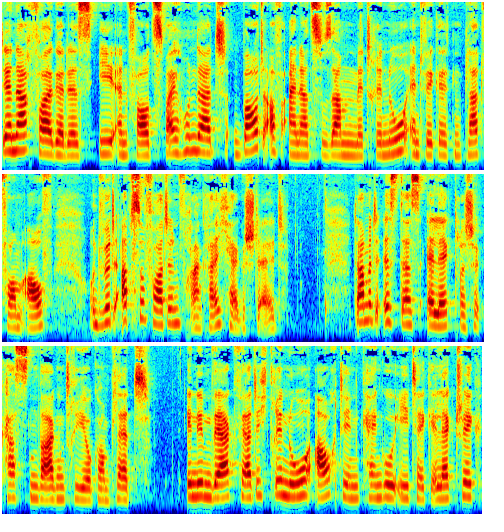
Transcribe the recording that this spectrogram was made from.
Der Nachfolger des ENV 200 baut auf einer zusammen mit Renault entwickelten Plattform auf und wird ab sofort in Frankreich hergestellt. Damit ist das elektrische Kastenwagentrio komplett. In dem Werk fertigt Renault auch den Kangoo E-Tech Electric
